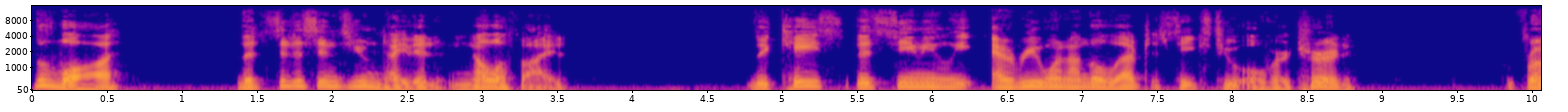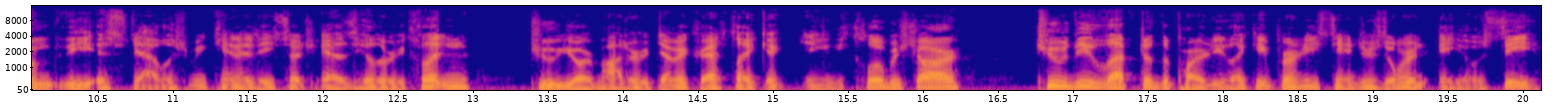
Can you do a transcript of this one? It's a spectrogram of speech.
the law that Citizens United nullified. The case that seemingly everyone on the left seeks to overturn. From the establishment candidates such as Hillary Clinton, to your moderate Democrats like Amy Klobuchar, to the left of the party like a Bernie Sanders or an AOC.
